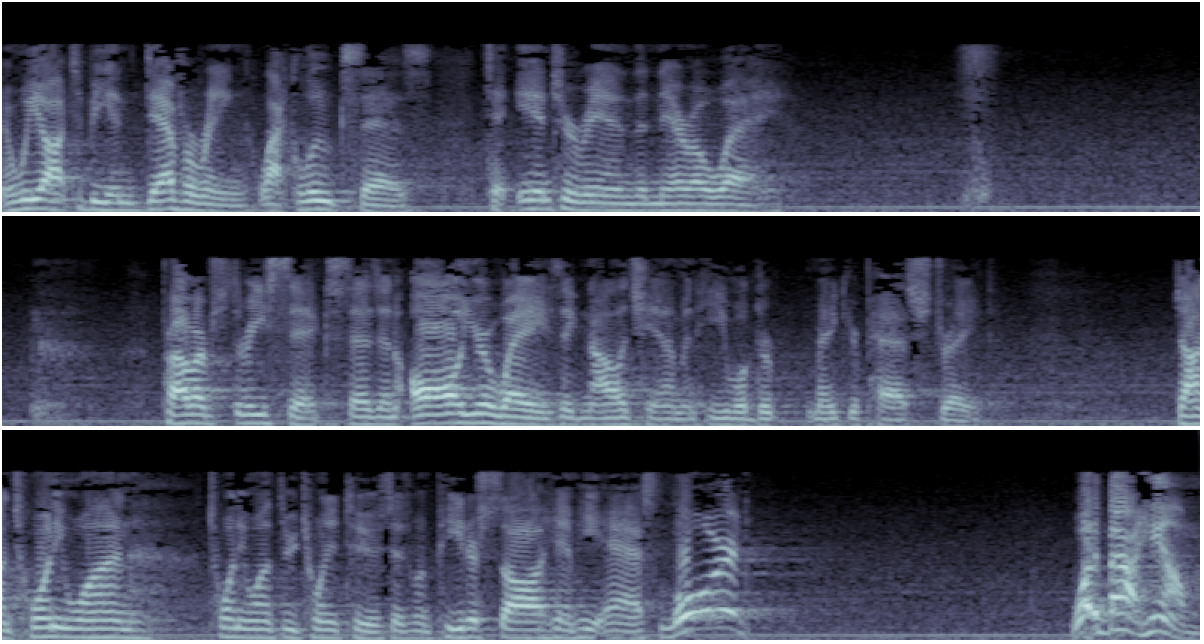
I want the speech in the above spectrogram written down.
And we ought to be endeavoring, like Luke says, to enter in the narrow way. Proverbs 3 6 says, In all your ways acknowledge him, and he will make your path straight. John 21 21 through 22 says, When Peter saw him, he asked, Lord, what about him?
